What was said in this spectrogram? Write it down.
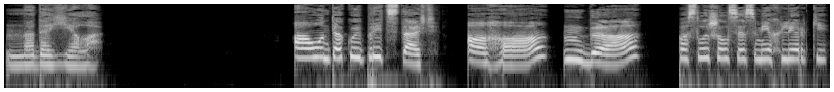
Надоело. «А он такой, представь!» «Ага, да!» — послышался смех Лерки.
